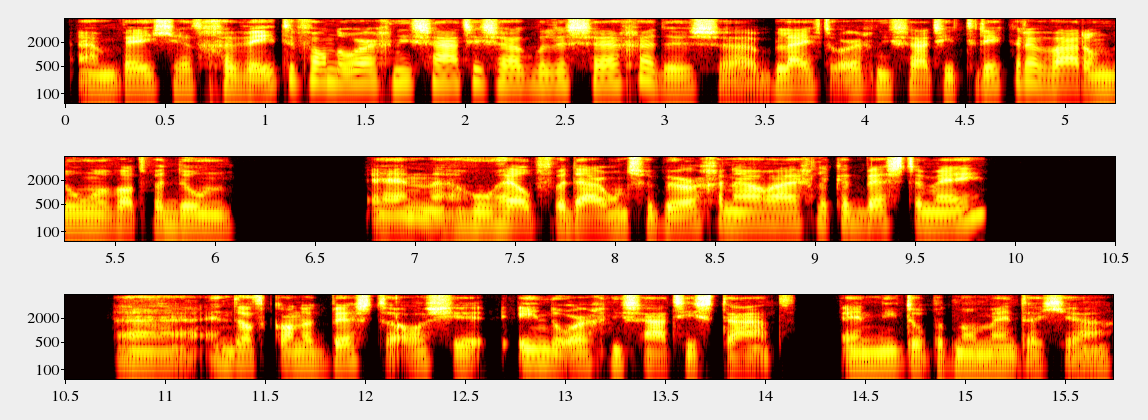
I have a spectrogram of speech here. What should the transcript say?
Een beetje het geweten van de organisatie zou ik willen zeggen. Dus uh, blijft de organisatie triggeren? Waarom doen we wat we doen? En uh, hoe helpen we daar onze burger nou eigenlijk het beste mee? Uh, en dat kan het beste als je in de organisatie staat en niet op het moment dat je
